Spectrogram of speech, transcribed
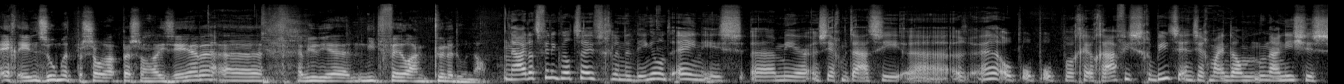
echt inzoomen, het personaliseren... Uh, hebben jullie er niet veel aan kunnen doen dan? Nou, dat vind ik wel twee verschillende dingen. Want één is uh, meer een segmentatie uh, op, op, op geografisch gebied. En, zeg maar, en dan naar niches,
